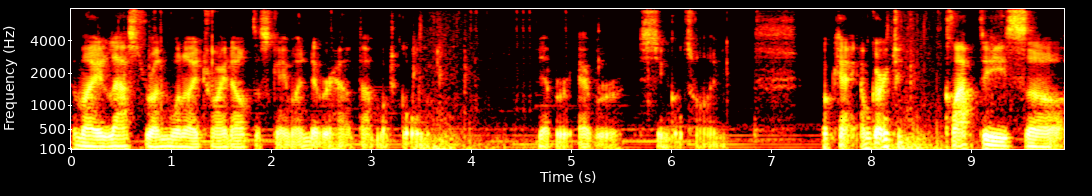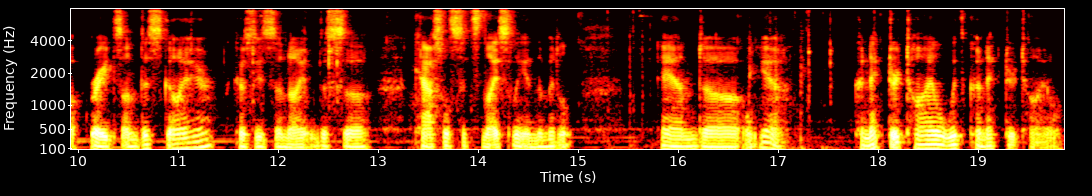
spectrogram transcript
in my last run when I tried out this game, I never had that much gold. Never, ever, single time. Okay, I'm going to clap these uh, upgrades on this guy here because this nice this uh, castle sits nicely in the middle. And uh, oh yeah, connector tile with connector tile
